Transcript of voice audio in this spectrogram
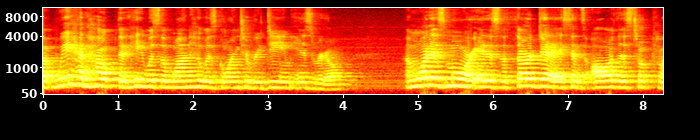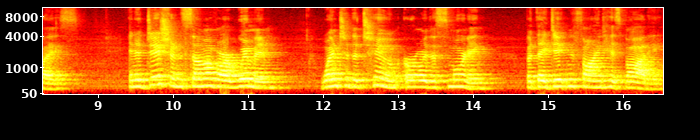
but we had hoped that he was the one who was going to redeem Israel. And what is more, it is the third day since all of this took place. In addition, some of our women went to the tomb early this morning, but they didn't find his body.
